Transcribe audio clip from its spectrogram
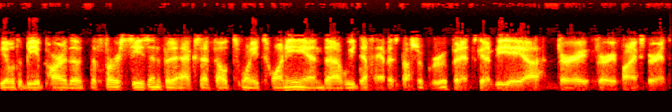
be able to be a part of the, the first season for the XFL 2020. And uh, we definitely have a special group, and it's going to be a uh, very, very fun experience.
